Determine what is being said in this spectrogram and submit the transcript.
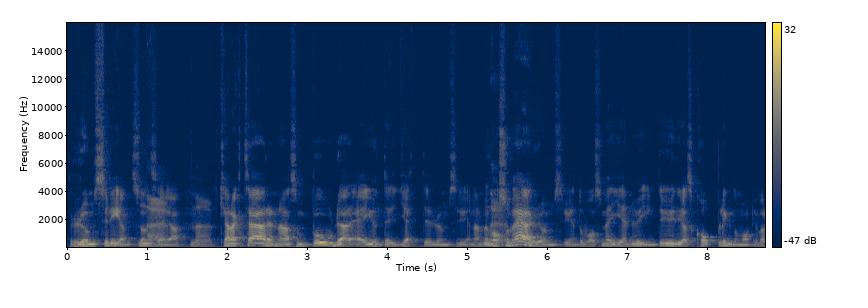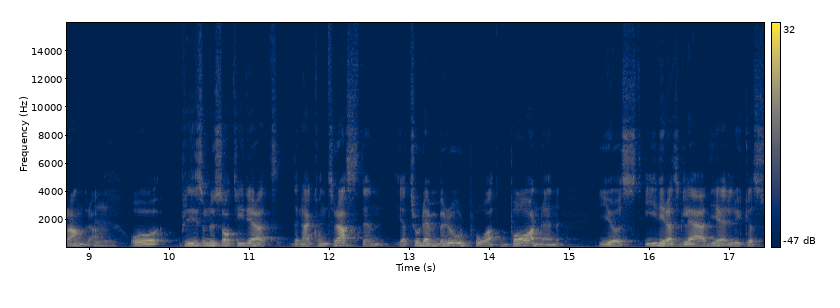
rumsrent så att Nej, säga. nej. Karaktärerna som bor där är ju inte jätterumsrena. Men vad som är rumsrent och vad som är genuint, det är ju deras koppling de har till varandra. Mm. Och precis som du sa tidigare att den här kontrasten, jag tror den beror på att barnen just i deras glädje lyckas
